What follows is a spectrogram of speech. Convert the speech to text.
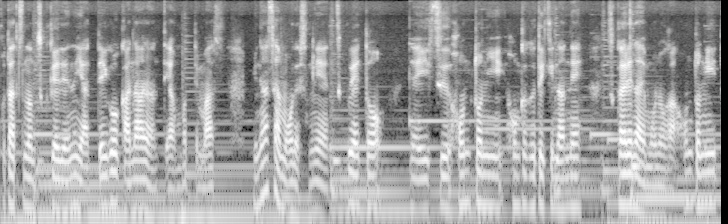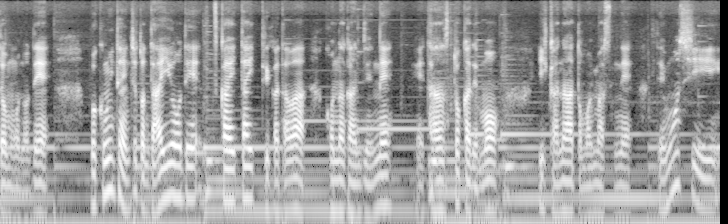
こたつの机でね、やっていこうかななんて思ってます。皆さんもですね、机と、ね、椅子、本当に本格的なね、使えれないものが本当にいいと思うので、僕みたいにちょっと代用で使いたいっていう方は、こんな感じにね、タンスとかでもいいかなと思いますね。で、もし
